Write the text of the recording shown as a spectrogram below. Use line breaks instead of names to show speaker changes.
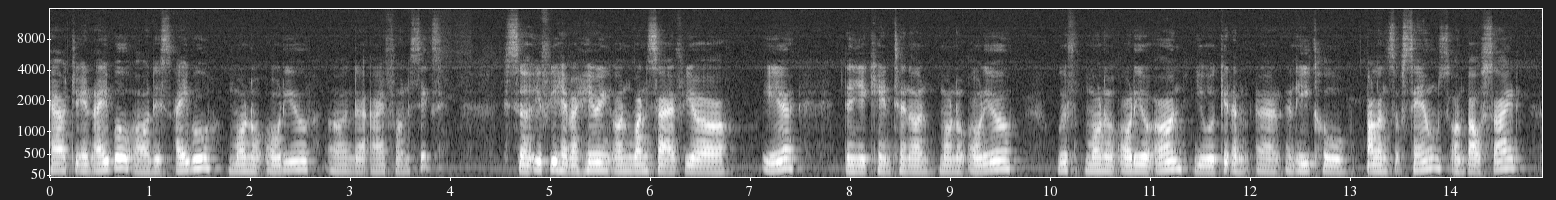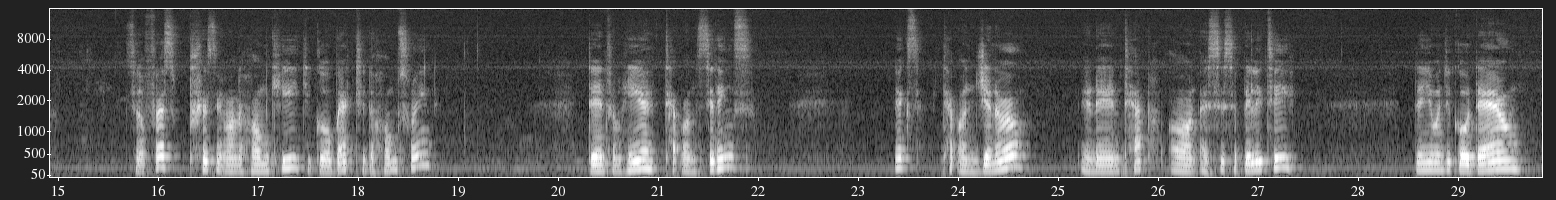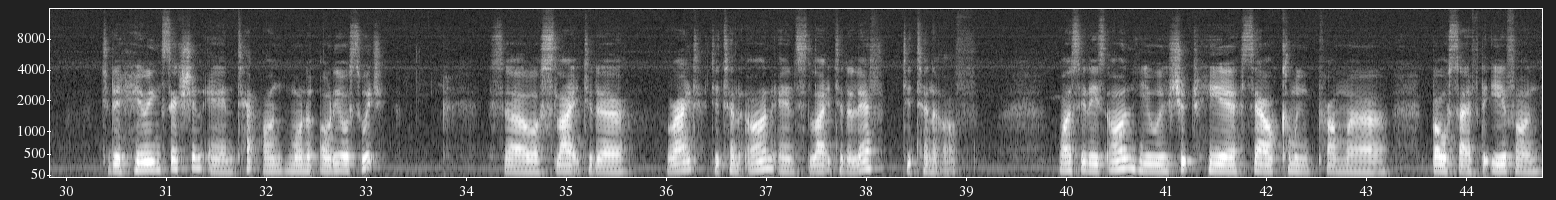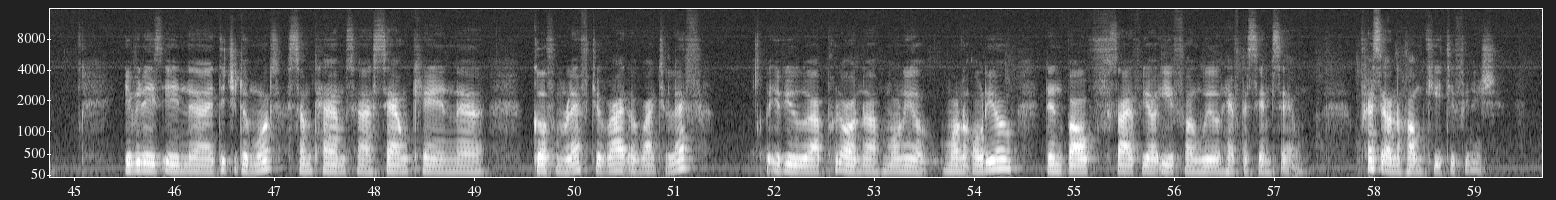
how to enable or disable mono audio on the iPhone 6 so if you have a hearing on one side of your ear then you can turn on mono audio. With mono audio on you will get an, uh, an equal balance of sounds on both sides so first pressing on the home key to go back to the home screen. Then from here tap on settings. Next tap on general and then tap on accessibility. Then you want to go down to the hearing section and tap on mono audio switch. So slide to the right to turn it on and slide to the left to turn it off. Once it is on you should hear sound coming from uh, both sides of the earphone. If it is in uh, digital mode sometimes uh, sound can uh, go from left to right or right to left. But if you uh, put on uh, mono, mono audio then both sides of your earphone will have the same sound. Press it on the home key to finish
